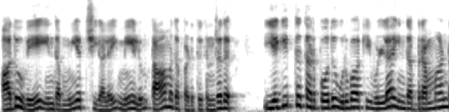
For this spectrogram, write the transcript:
அதுவே இந்த முயற்சிகளை மேலும் தாமதப்படுத்துகின்றது. எகிப்து தற்போது உருவாக்கியுள்ள இந்த பிரம்மாண்ட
